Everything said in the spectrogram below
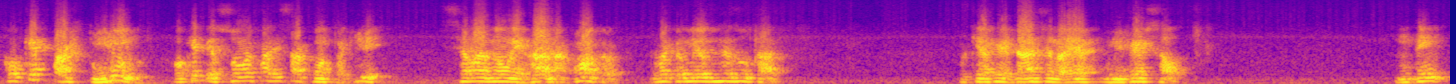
Qualquer parte do mundo, qualquer pessoa vai fazer essa conta aqui, se ela não errar na conta, vai ter o mesmo resultado. Porque a verdade ela é universal. Não tem.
